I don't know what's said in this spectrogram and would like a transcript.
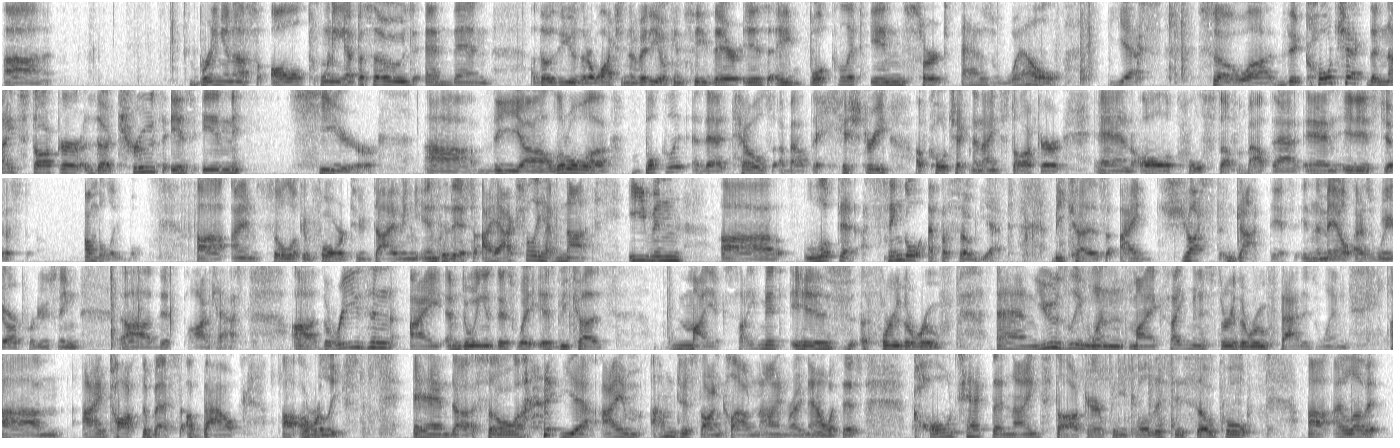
Uh, bringing us all 20 episodes and then those of you that are watching the video can see there is a booklet insert as well yes so uh, the kolchak the night stalker the truth is in here uh, the uh, little uh, booklet that tells about the history of Kolchak the Night Stalker and all the cool stuff about that, and it is just unbelievable. Uh, I am so looking forward to diving into this. I actually have not even uh, looked at a single episode yet because I just got this in the mail as we are producing uh, this podcast. The reason I am doing it this way is because my excitement is through the roof. And usually, when my excitement is through the roof, that is when um, I talk the best about uh, a release. And uh, so, yeah, I am. I'm just on cloud nine right now with this. Kolchak the Night Stalker, people. This is so cool. Uh, I love it.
